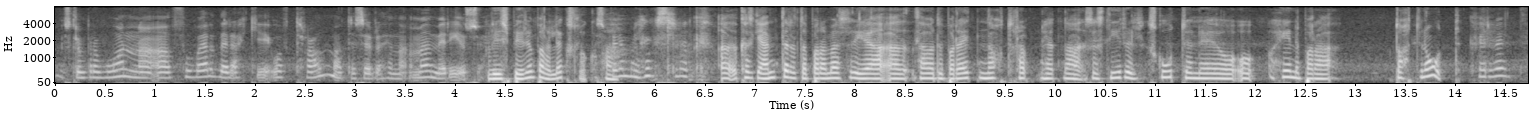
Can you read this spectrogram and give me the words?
við skulum bara vona að þú verðir ekki of traumatisir hérna með mér í þessu. við spyrjum bara leikslokum. ha? Spyrjum að lengslokk. Að- Kannski endur þetta bara með því að, að það verður bara einn nátt hérna, sem stýrir skútunni og, og hinn er bara dottin út. Hver veit?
